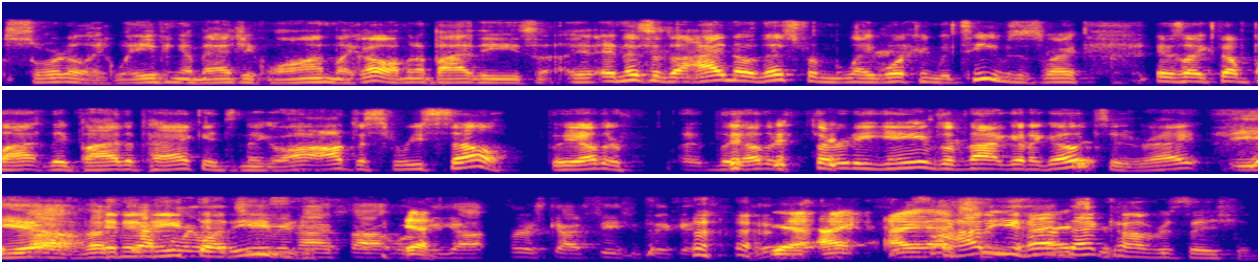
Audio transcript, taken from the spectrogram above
sort of like waving a magic wand, like, oh, I'm gonna buy these. And this is I know this from like working with teams. Is right. It's like they'll buy they buy the package and they go, oh, I'll just resell the other the other 30 games I'm not gonna go to, right? Yeah, uh, that's and it ain't that Jamie easy. and I thought when yeah. we got first got season tickets. yeah, I, I so actually, how do you have that conversation?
